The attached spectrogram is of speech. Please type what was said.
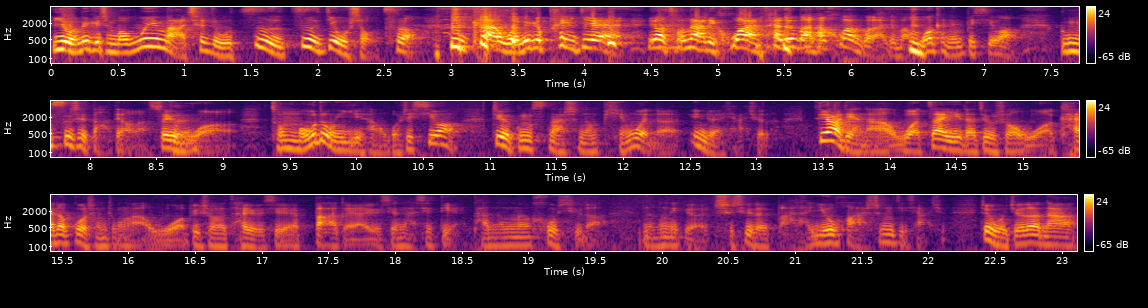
有那个什么威马车主自自救手册，去看我那个配件要从哪里换才能把它换过来，对吧？我肯定不希望公司是倒掉了，所以我从某种意义上，我是希望这个公司呢是能平稳的运转下去的。第二点呢，我在意的就是说我开的过程中啊，我比如说它有些 bug 呀、有些哪些点，它能不能后续的能那个持续的把它优化升级下去？这我觉得呢，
